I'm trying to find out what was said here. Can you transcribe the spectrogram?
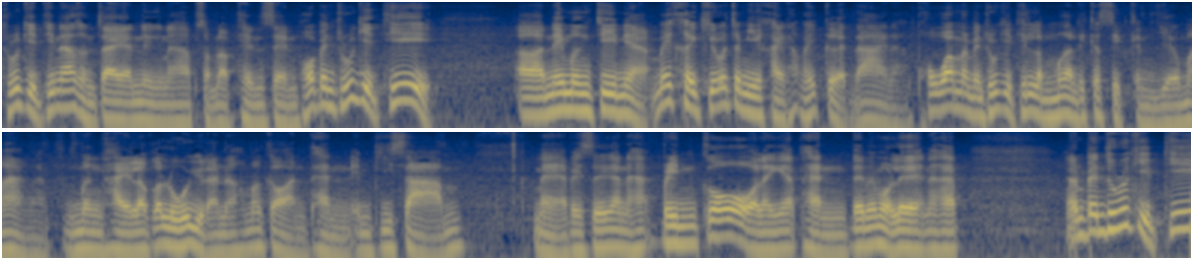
ธุรกิจที่น่าสนใจอันหนึ่งนะครับสำหรับ Tencent เพราะเป็นธุรกิจที่ในเมืองจีนเนี่ยไม่เคยคิดว่าจะมีใครทำให้เกิดได้นะ เพราะว่ามันเป็นธุรกิจที่ละเมิดลิขสิทธิ์กันเยอะมากนะเมืองไทยเราก็รู้อยู่แล้วนะเมื่อก่อนแผ่น MP3 แหมไปซื้อกันนะฮะปรินโกอะไรเงี้ยแผ่นเต็มไปหมดเลยนะครับ มันเป็นธุรกิจที่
